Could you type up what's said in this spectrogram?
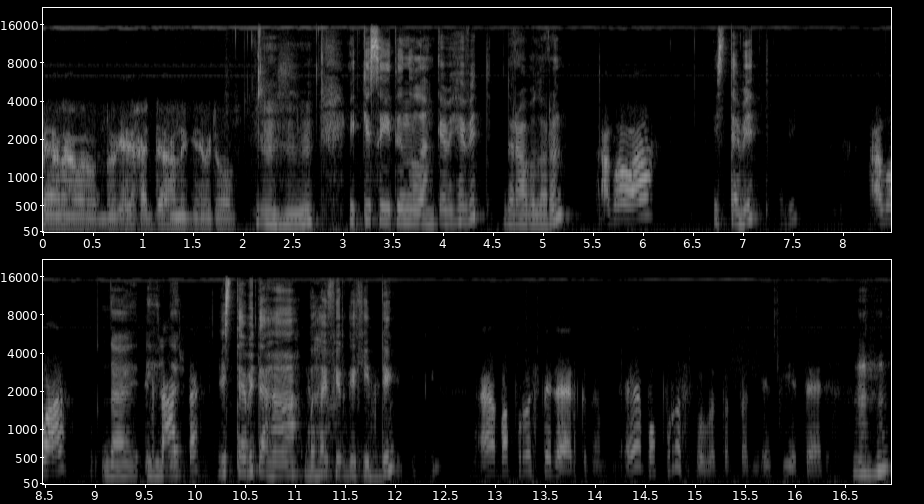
ben var ondu. Hadda hanı gibi oldu. Мгм. Икки сыйтын ланка бихебит дораболорун. Алло, Истебит. алло, да? Истебит аха. Быха фирге киддин. Э, вопрос береркиним. Э, вопрос было тоттан этиетер. Мгм.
